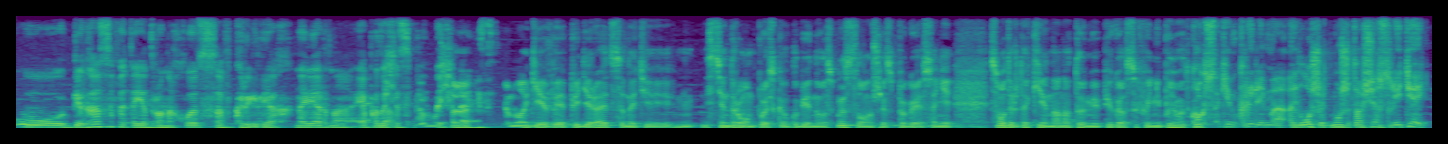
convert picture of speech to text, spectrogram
у пегасов это ядро находится в крыльях, наверное. Я правда да, сейчас начинаю. Многие придираются на эти синдромом поиска глубинного смысла, он же СПГС. Они смотрят такие на анатомию пегасов и не понимают, как с такими крыльями лошадь может вообще взлететь?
